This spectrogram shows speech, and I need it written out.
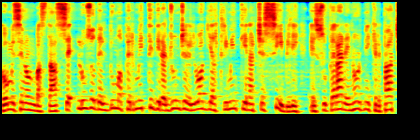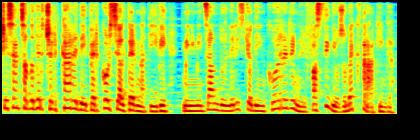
come se non bastasse, l'uso del Duma permette di raggiungere luoghi altrimenti inaccessibili e superare enormi crepacci senza dover cercare dei percorsi alternativi, minimizzando il rischio di incorrere nel fastidioso backtracking.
